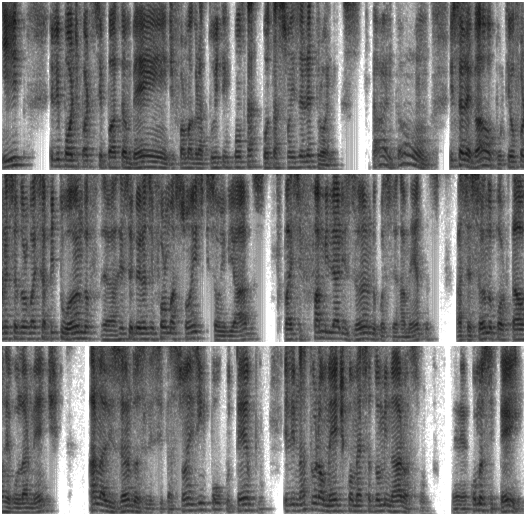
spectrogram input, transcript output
e ele pode participar também de forma gratuita em cotações eletrônicas. Tá, então, isso é legal porque o fornecedor vai se habituando a receber as informações que são enviadas, vai se familiarizando com as ferramentas, acessando o portal regularmente, analisando as licitações e, em pouco tempo, ele naturalmente começa a dominar o assunto. É, como eu citei,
